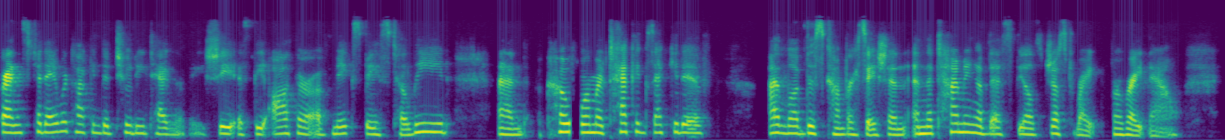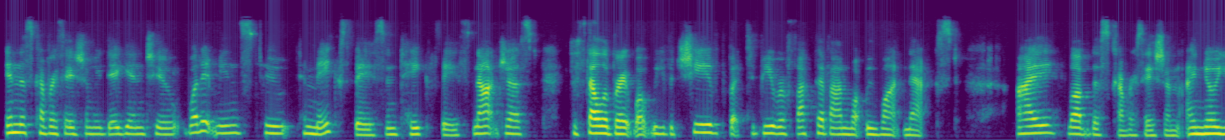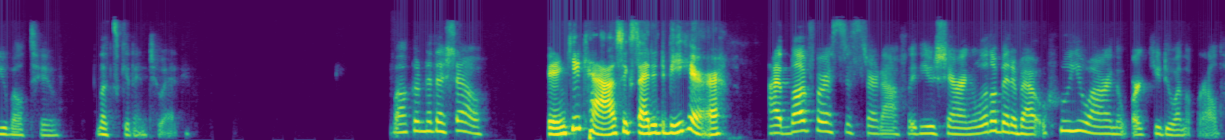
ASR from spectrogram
Friends, today we're talking to Tutti Taygerly. She is the author of Make Space to Lead and a co former tech executive. I love this conversation, and the timing of this feels just right for right now. In this conversation, we dig into what it means to, to make space and take space, not just to celebrate what we've achieved, but to be reflective on what we want next. I love this conversation. I know you will too. Let's get into it. Welcome to the show. Thank you, Cass. Excited to be here. I'd love for us to start off with you sharing a little bit about who you are and the work you do in the world.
